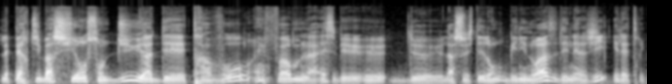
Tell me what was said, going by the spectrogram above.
Les perturbations sont dues à des travaux, informe la SBE e de la Société donc béninoise d'énergie électrique.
